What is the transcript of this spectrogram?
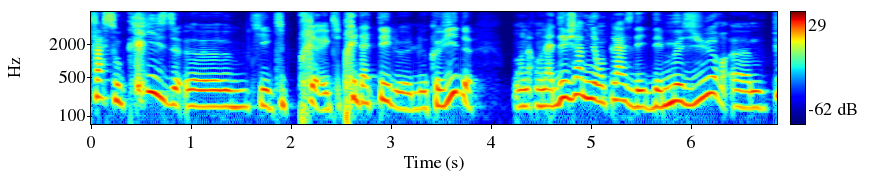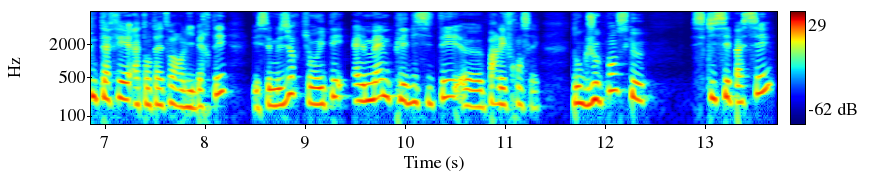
face aux crises euh, qui, qui, prédataient le, Covid, on a, déjà mis en place des, mesures euh, tout à fait attentatoires aux libertés, et ces mesures qui ont été elles-mêmes plébiscitées euh, par les Français. Donc je pense que ce qui s'est passé,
